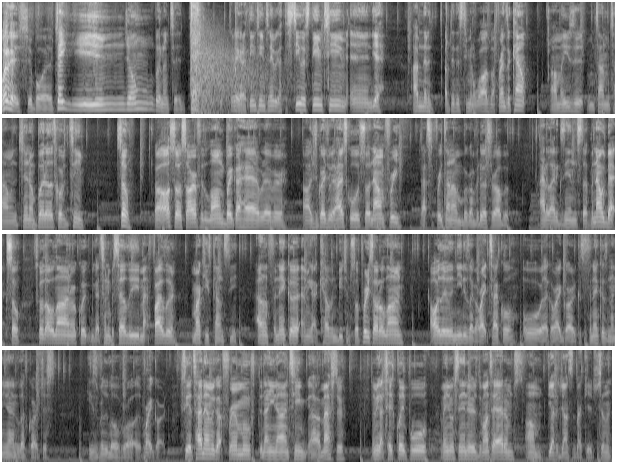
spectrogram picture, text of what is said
What up guys, your boy Jay Jones, but on today. So we got a theme team today, we got the Steelers theme team, and yeah, I haven't done update this team in a while, it's my friend's account, um, I use it from time to time on the channel, but uh, let's go over the team. So, uh, also, sorry for the long break I had, whatever, uh, I just graduated high school, so now I'm free, got some free time, I'm working on videos for all, but I had a lot of exams and stuff, but now we're back, so let's go to the O-line real quick, we got Tony Boselli, Matt Feiler, Maurkice Pouncey, Alan Faneca, and we got Kelvin Beachum. So pretty solid line. All they really need is like a right tackle or like a right guard because Faneca's 99 left guard. Just he's really low overall right guard. See at tight end we got Freiermuth, the 99 team uh, master. Then we got Chase Claypool, Emmanuel Sanders, Davante Adams, um, Diontae Johnson back here just chilling.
